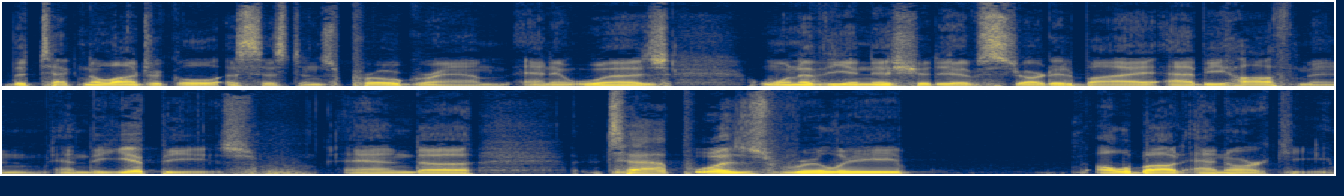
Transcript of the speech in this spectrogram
the Technological Assistance Program, and it was one of the initiatives started by Abbie Hoffman and the Yippies. And uh, TAP was really all about anarchy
